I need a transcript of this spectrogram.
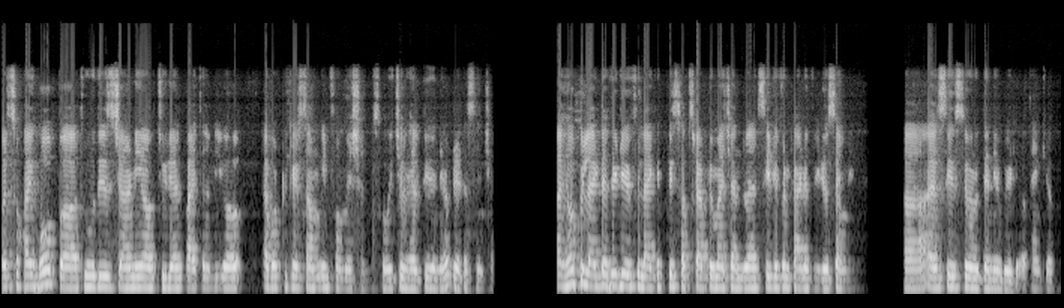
But so I hope uh, through this journey of Julia and Python, you're about to get some information so which will help you in your data science i hope you like the video. If you like it please subscribe to my channel and see different kind of videos i make. Uh, i'll see you soon with a new video. Thank you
